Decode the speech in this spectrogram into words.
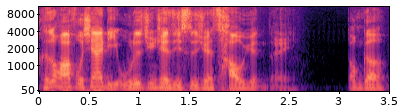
可是华孚现在离五日均线、离十日均线超远的。对，董哥，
